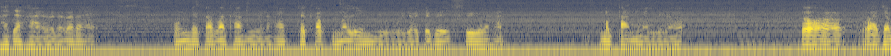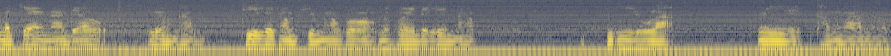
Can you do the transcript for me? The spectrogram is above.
อาจจะหายไปแล้วก็ได้ ผมจะกลับมาทำอยู่นะครับ จะกลับมาเล่นอยู่ เดี๋ยวจะไปซื้อรหัสมาปั้นใหม่อยู่นะครับ ก็ว่าจะมาแจ้งนานแล้ว เรื่องครับ ที่เลิกทำคลิปนะครับ ก็ไม่ค่อยได้เล่นนะครับ มีดูละ มีทำงานนะครับ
